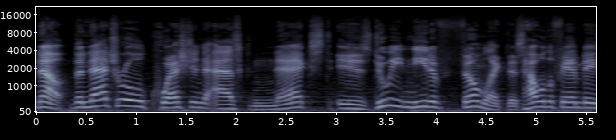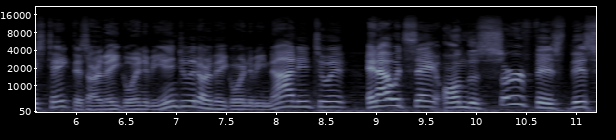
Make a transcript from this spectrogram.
Now, the natural question to ask next is, do we need a film like this? How will the fan base take this? Are they going to be into it? Are they going to be not into it? And I would say on the surface, this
